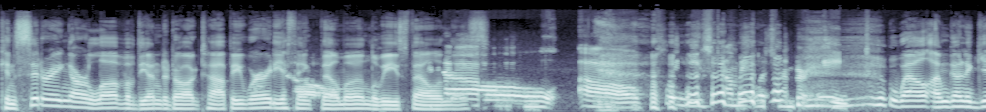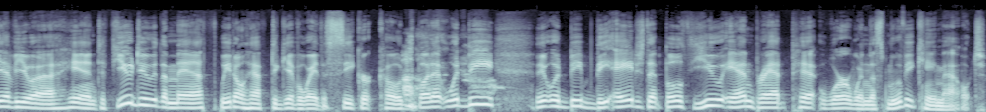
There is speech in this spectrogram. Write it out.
considering our love of the underdog toppy, where do you think No. Thelma and Louise fell in No. Oh, please tell me it was number eight. Well, I'm going to give you a hint. If you do the math, we don't have to give away the secret code, but it would be oh, it would be the age that both you and Brad Pitt were when this movie came out.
